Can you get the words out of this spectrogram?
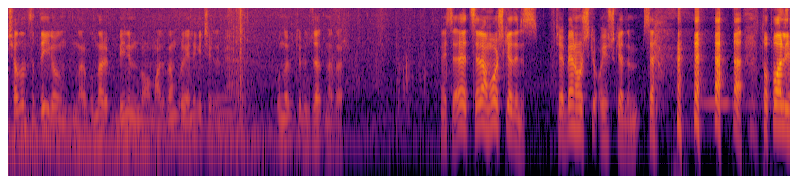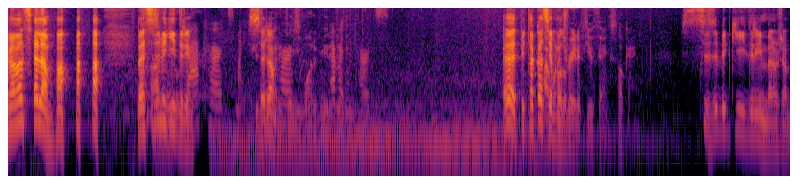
Çalıntı değil oğlum bunlar. Bunlar benim normalde. Ben buraya ele geçirdim yani. Bunları bir türlü düzeltmediler. Neyse evet selam hoş geldiniz. Şey, ben hoş, hoş geldim. Se Toparlayayım hemen selam. ben sizi bir giydireyim. Selam. Evet bir takas yapalım. Sizi bir giydireyim ben hocam.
